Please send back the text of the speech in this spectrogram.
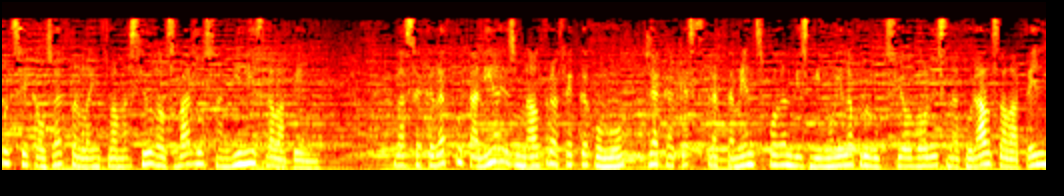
pot ser causat per la inflamació dels vasos sanguinis de la pell. La sequedat cutània és un altre efecte comú, ja que aquests tractaments poden disminuir la producció d'olis naturals a la pell,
